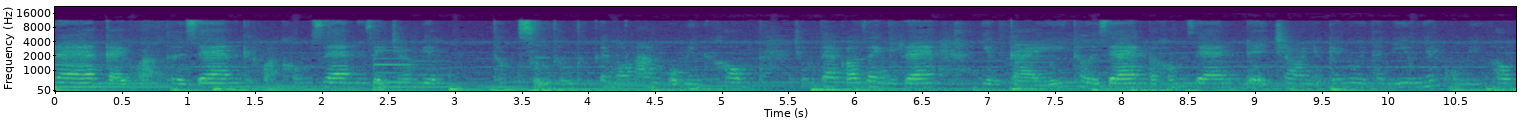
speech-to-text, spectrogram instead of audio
ra cái khoảng thời gian, cái khoảng không gian dành cho việc thực sự thưởng thức cái món ăn của mình không? Chúng ta có dành ra những cái thời gian và không gian để cho những cái người thân yêu nhất của mình không?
